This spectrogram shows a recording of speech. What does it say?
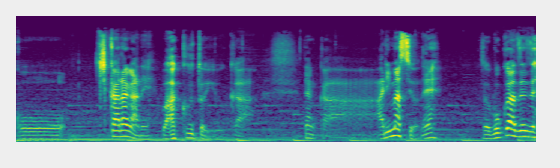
こう力がね湧くというかなんかありますよね。そう僕は全然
